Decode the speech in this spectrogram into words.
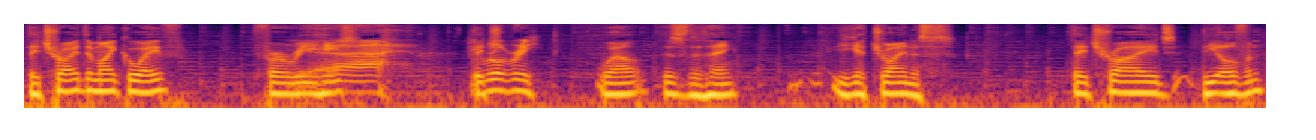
they tried the microwave for a reheat. Yeah, They be tr- rubbery. Well, this is the thing. You get dryness. They tried the oven.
